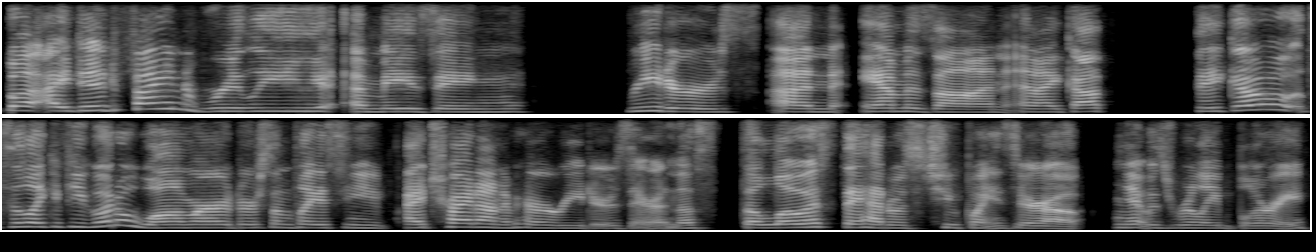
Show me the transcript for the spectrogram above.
but i did find really amazing readers on amazon and i got they go so like if you go to walmart or someplace and you i tried on a pair of readers there and the, the lowest they had was 2.0 and it was really blurry.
